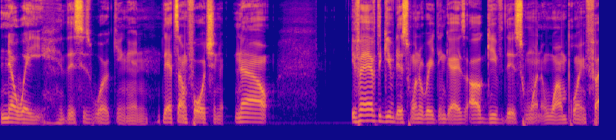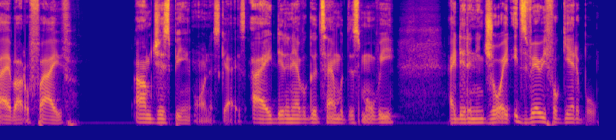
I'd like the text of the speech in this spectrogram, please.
no way, this is working, and that's unfortunate. Now if I have to give this one a rating, guys, I'll give this one a 1.5 out of 5. I'm just being honest, guys. I didn't have a good time with this movie. I didn't enjoy it. It's very forgettable.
